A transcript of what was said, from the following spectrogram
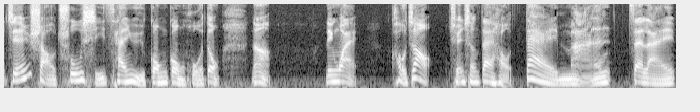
减少出席参与公共活动。那另外，口罩全程戴好戴满。再来，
